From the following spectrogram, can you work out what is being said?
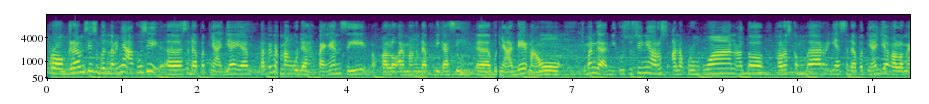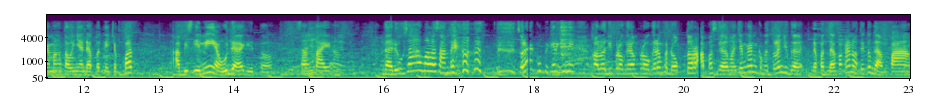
Program sih sebenarnya aku sih eh, sedapatnya aja ya. Tapi memang udah pengen sih kalau emang dap dikasih eh, punya adik mau. Cuman nggak dikhususin nih harus anak perempuan atau harus kembar. Ya sedapatnya aja kalau memang taunya dapetnya cepet abis ini ya udah gitu. Santai eh. nggak ada usaha malah santai. Soalnya aku pikir gini kalau di program-program ke dokter apa segala macam kan kebetulan juga dapat dafa kan waktu itu gampang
